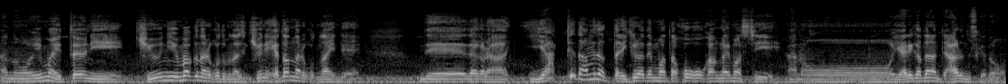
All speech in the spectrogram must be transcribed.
あの今言ったように急に上手くなることもないし急に下手になることないんで。でだからやってダメだったらいくらでもまた方法考えますし、あのー、やり方なんてあるんですけど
